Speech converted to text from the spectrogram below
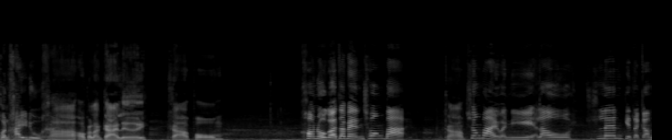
คนไข้ดูค่ะอ่าออกกำลังกายเลยครับผมของหนูก็จะเป็นช่วงบ่ายครับ ช่วงบ่ายวันนี้เรา เล่นกิจกรรม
